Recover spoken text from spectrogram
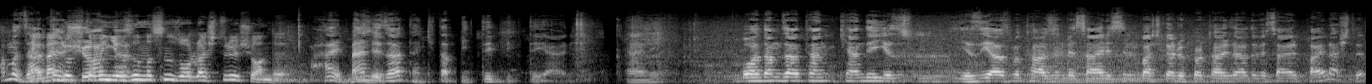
Ama Yani zaten bence o şu kitabın anda... yazılmasını zorlaştırıyor şu anda. Hayır bence Dizi. zaten kitap bitti bitti yani. Yani bu adam zaten kendi yazı, yazı yazma tarzını vesairesinin başka röportajlarda vesaire paylaştı.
